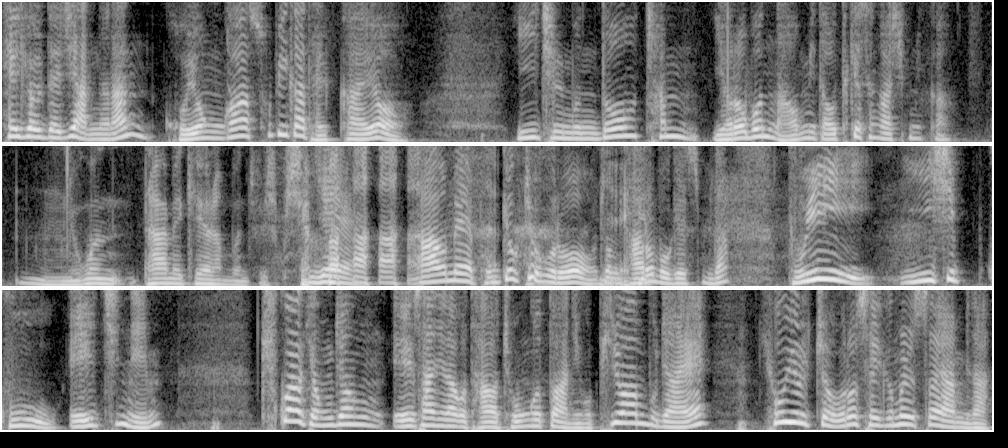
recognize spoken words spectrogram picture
해결되지 않는 한 고용과 소비가 될까요? 이 질문도 참 여러 번 나옵니다. 어떻게 생각하십니까? 음, 이건 다음에 기회를 한번 주십시오. 예. 다음에 본격적으로 좀 예. 다뤄보겠습니다. V29H님, 추가 경정 예산이라고 다 좋은 것도 아니고 필요한 분야에 효율적으로 세금을 써야 합니다.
